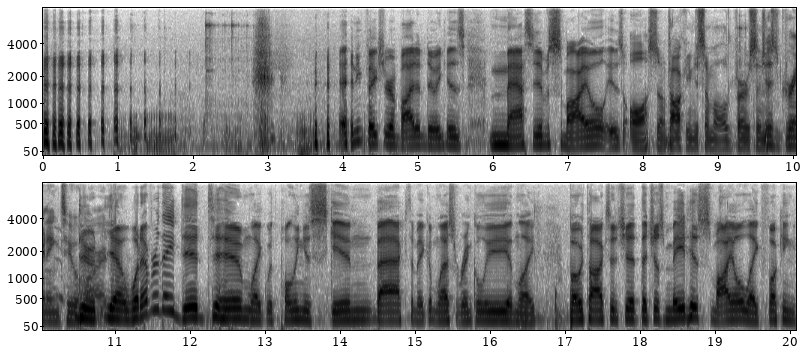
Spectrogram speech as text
Any picture of Biden doing his massive smile is awesome. Talking to some old person. Just grinning too hard. Dude, hard. yeah, whatever they did to him, like with pulling his skin back to make him less wrinkly and like Botox and shit, that just made his smile like fucking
